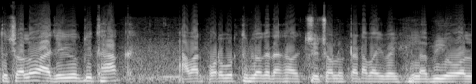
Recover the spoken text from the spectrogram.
তো চলো আজ এই অবধি থাক। আবার পরবর্তী ব্লগে দেখা হচ্ছে। চলো, tata bye bye love you all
